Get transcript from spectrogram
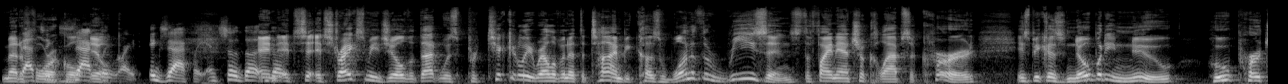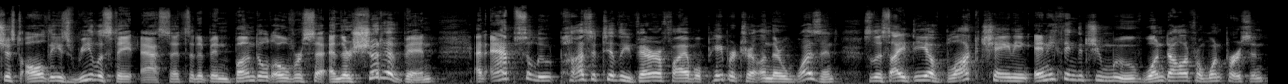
metaphorical That's exactly ilk. right. Exactly. And so the and the, it's, it strikes me, Jill, that that was particularly relevant at the time because one of the reasons the financial collapse occurred is because nobody knew who purchased all these real estate assets that had been bundled over set and there should have been an absolute positively verifiable paper trail and there wasn't so this idea of blockchaining anything that you move one dollar from one person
